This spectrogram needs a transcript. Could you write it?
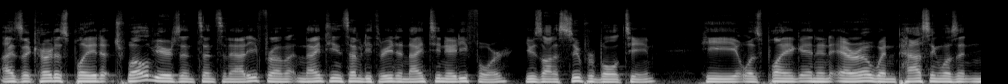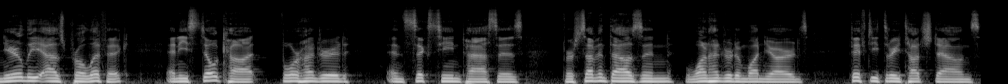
Isaac Curtis played 12 years in Cincinnati from 1973 to 1984. He was on a Super Bowl team. He was playing in an era when passing wasn't nearly as prolific, and he still caught 416 passes for 7,101 yards, 53 touchdowns.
